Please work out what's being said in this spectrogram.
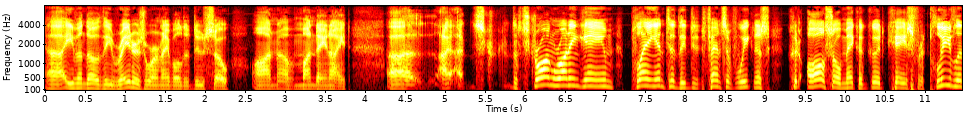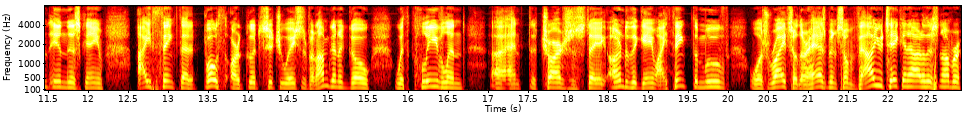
uh, even though the Raiders were unable to do so on Monday night. I, the strong running game playing into the defensive weakness could also make a good case for Cleveland in this game. I think that both are good situations, but I'm going to go with Cleveland uh, and the Chargers to stay under the game. I think the move was right, so there has been some value taken out of this number.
